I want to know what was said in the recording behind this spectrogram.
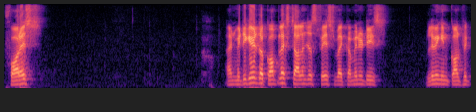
forests, and mitigate the complex challenges faced by communities living in conflict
